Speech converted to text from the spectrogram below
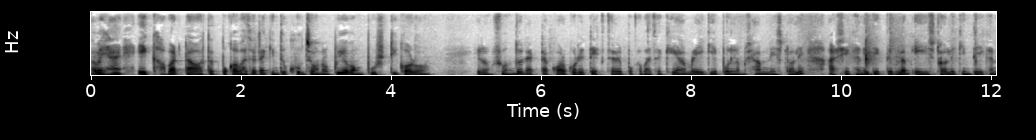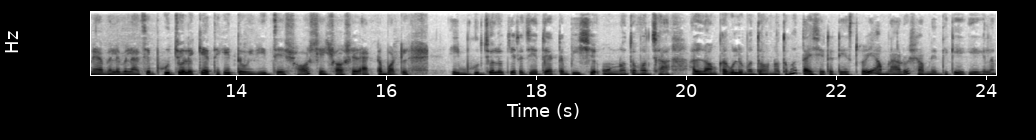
তবে হ্যাঁ এই খাবারটা অর্থাৎ পোকা ভাজাটা কিন্তু খুব জনপ্রিয় এবং পুষ্টিকরও। এরকম সুন্দর একটা করকরে টেক্সচারের পোকা ভাজা খেয়ে আমরা এগিয়ে পড়লাম সামনের স্টলে। আর সেখানেই দেখতে পেলাম এই স্টলে কিন্তু এখানে অ্যাভেলেবেল আছে ভূত জলকিয়া থেকে তৈরি যে সস, সেই সসের একটা বটল এই ভূত জলকিয়াটা যেহেতু একটা বিশ্বের অন্যতম ঝা আর লঙ্কাগুলোর মধ্যে অন্যতম, তাই সেটা টেস্ট করে আমরা আরও সামনের দিকে এগিয়ে গেলাম।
